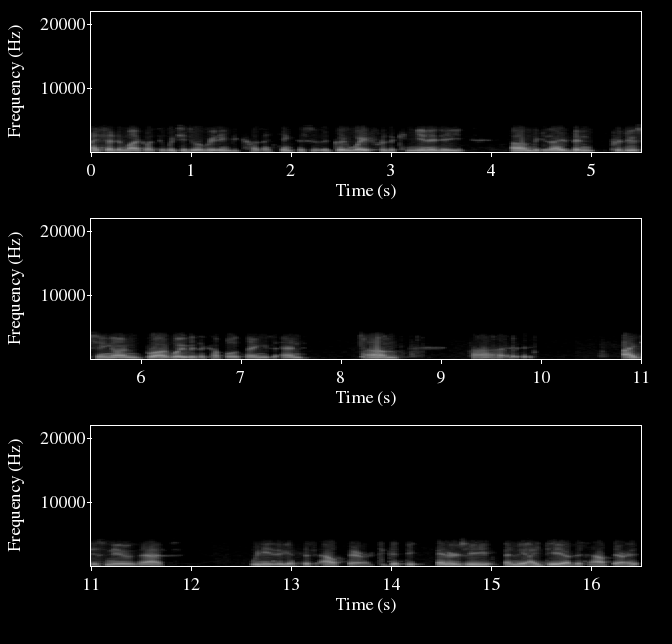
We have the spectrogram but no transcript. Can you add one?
I said to Michael, I said we should do a reading because I think this is a good way for the community, um, because I had been producing on Broadway with a couple of things, and um, uh, I just knew that we needed to get this out there to get the energy and the idea of this out there. And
